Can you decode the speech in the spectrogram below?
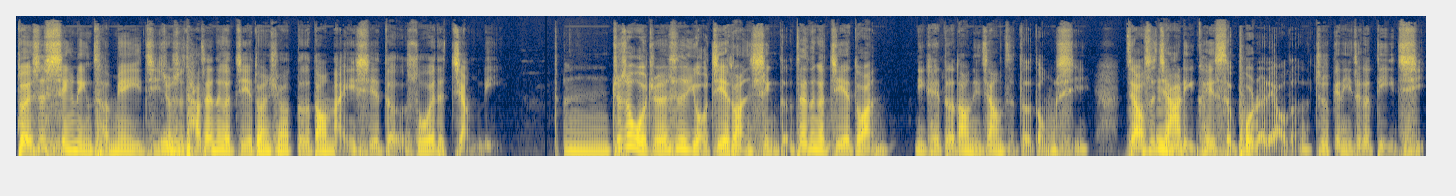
对，是心灵层面，以及就是她在那个阶段需要得到哪一些的所谓的奖励。嗯，就是我觉得是有阶段性的，在那个阶段你可以得到你这样子的东西，只要是家嗯里可以 support 得了的，就是给你这个底气。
